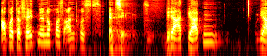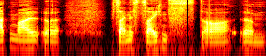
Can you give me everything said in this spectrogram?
Aber da fällt mir noch was anderes. Erzähl. Wir, wir hatten, wir hatten mal äh, seines Zeichens da, ähm,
